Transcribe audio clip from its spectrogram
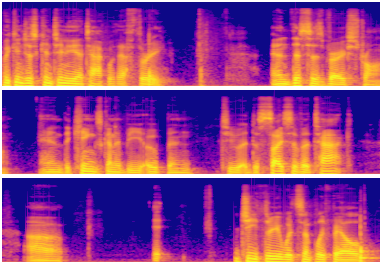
we can just continue the attack with f3. And this is very strong. And the king's going to be open to a decisive attack. Uh, g3 would simply fail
